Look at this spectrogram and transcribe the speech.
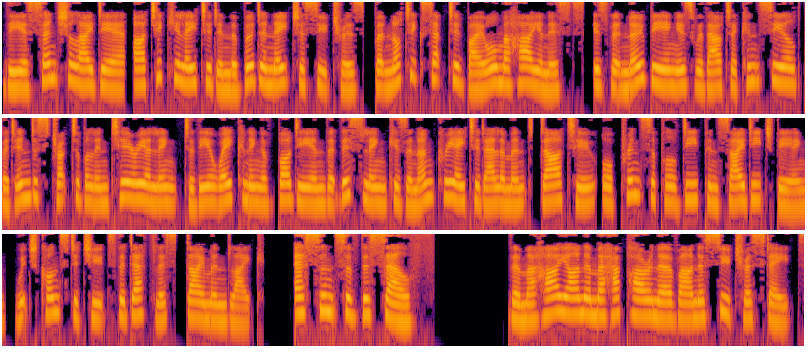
The essential idea, articulated in the Buddha Nature Sutras, but not accepted by all Mahayanists, is that no being is without a concealed but indestructible interior link to the awakening of bodhi and that this link is an uncreated element dhatu or principle deep inside each being, which constitutes the deathless, diamond-like essence of the self. The Mahayana Mahaparinirvana Sutra states,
